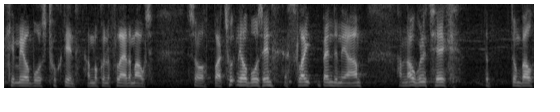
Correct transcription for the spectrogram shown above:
to keep my elbows tucked in. I'm not to flare them out. So by tucking the elbows in, a slight bend in the arm, I'm now to take the dumbbell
